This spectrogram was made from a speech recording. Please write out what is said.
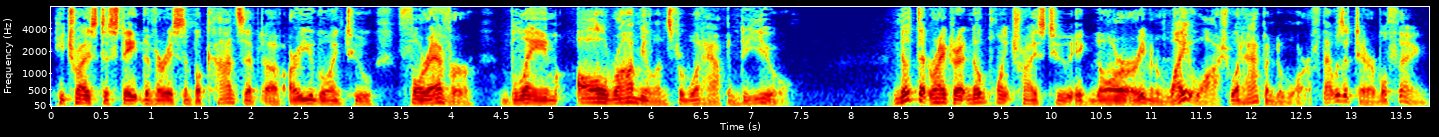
He tries to state the very simple concept of are you going to forever blame all Romulans for what happened to you? Note that Riker at no point tries to ignore or even whitewash what happened to Worf. That was a terrible thing.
